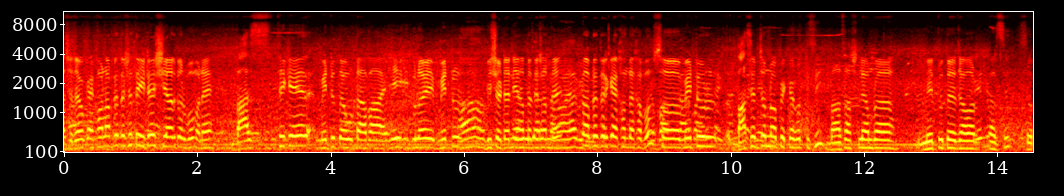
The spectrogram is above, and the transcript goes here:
আচ্ছা যাই হোক এখন আপনাদের সাথে এটাই শেয়ার করব মানে বাস থেকে মেট্রোতে ওঠা বা এইগুলোই মেট্রোর বিষয়টা নিয়ে আপনাদের সাথে। আপনাদেরকে এখন দেখাবো। সো মেট্রোর বাসের জন্য অপেক্ষা করতেছি। বাস আসলে আমরা মেট্রোতে যাওয়ার আছে। সো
